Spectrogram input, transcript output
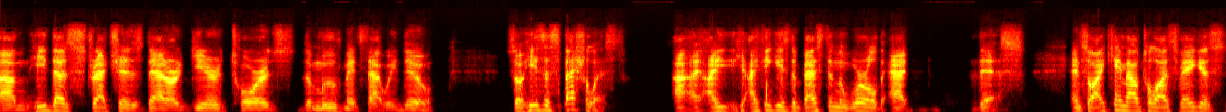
um, he does stretches that are geared towards the movements that we do so he's a specialist I, I, I think he's the best in the world at this and so i came out to las vegas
